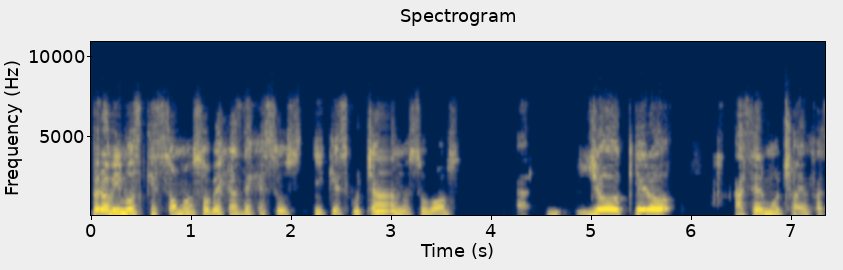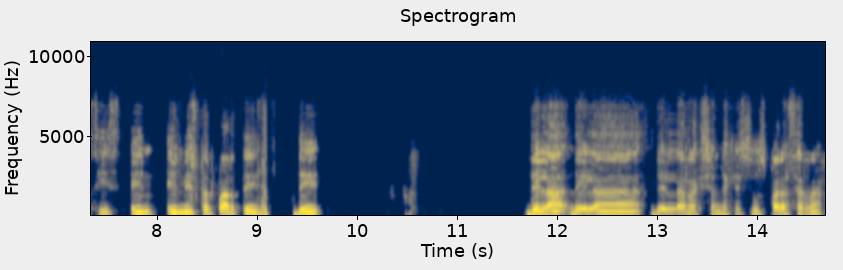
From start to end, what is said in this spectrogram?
Pero vimos que somos ovejas de Jesús y que escuchamos su voz. Yo quiero hacer mucho énfasis en, en esta parte de de la, de la, de la reacción de Jesús para cerrar.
